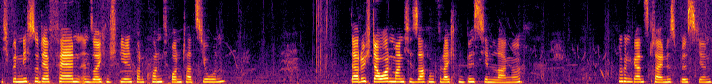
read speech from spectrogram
Ich bin nicht so der Fan in solchen Spielen von Konfrontation. Dadurch dauern manche Sachen vielleicht ein bisschen lange. Nur ein ganz kleines bisschen.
